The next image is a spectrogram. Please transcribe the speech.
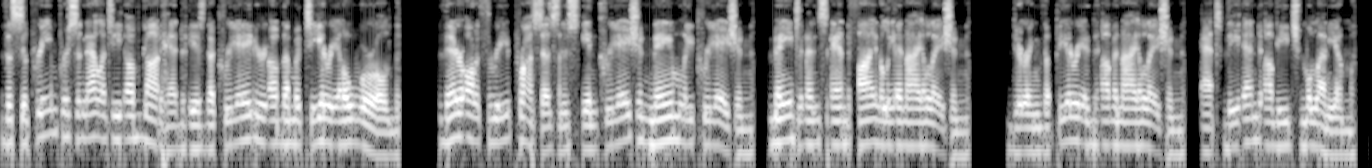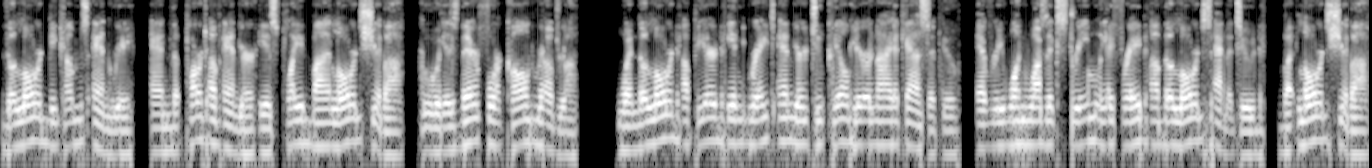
The Supreme Personality of Godhead is the creator of the material world. There are three processes in creation, namely creation, maintenance, and finally annihilation. During the period of annihilation, at the end of each millennium, the Lord becomes angry, and the part of anger is played by Lord Shiva, who is therefore called Rudra. When the Lord appeared in great anger to kill Hiranyakasipu, everyone was extremely afraid of the Lord's attitude, but Lord Shiva,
